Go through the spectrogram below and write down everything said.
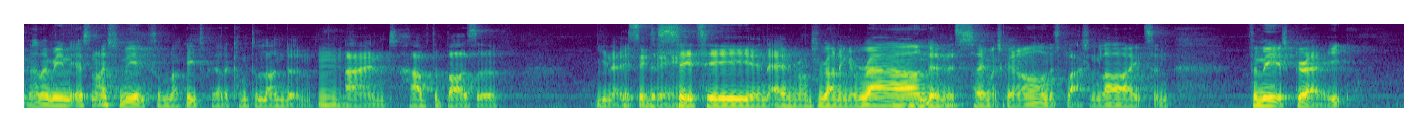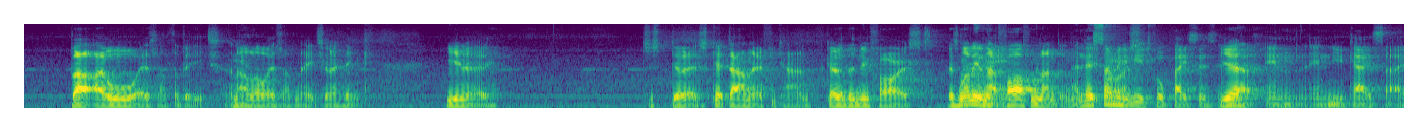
and I mean, it's nice for me because I'm lucky to be able to come to London Mm. and have the buzz of, you know, The the city. city, and everyone's running around, Mm. and there's so much going on. There's flashing lights, and for me, it's great. But I always love the beach, and I'll always love nature. And I think, you know, just do it. Just get down there if you can. Go to the New Forest. It's not even that far from London. the And there's New so many beautiful places in, Yeah. in, in UK, so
